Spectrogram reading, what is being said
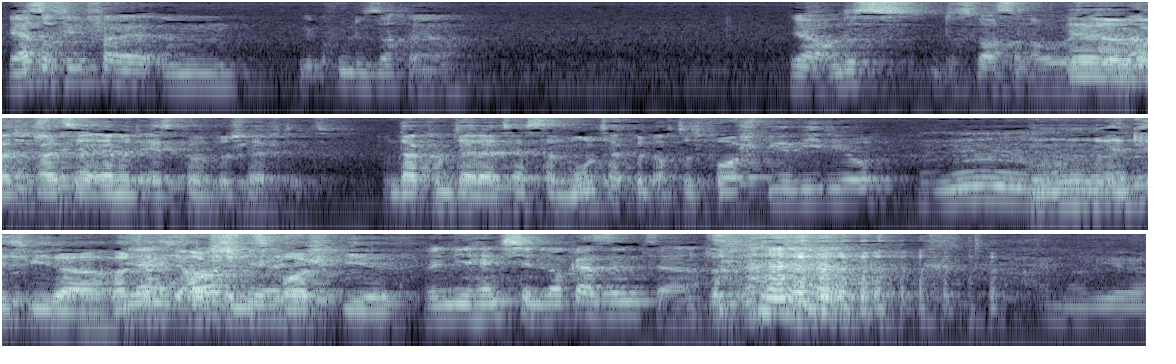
Ja, ist auf jeden Fall ähm, eine coole Sache, ja. Ja, und das, das war's dann auch. Ja, weil ich war jetzt ja eher mit Ace beschäftigt. Und da kommt ja der Test am Montag und auch das Vorspielvideo. Mm, endlich wieder. Was Ja, hatte ich auch schon das Vorspiel. Wenn die Händchen locker sind, ja. Immer wieder.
